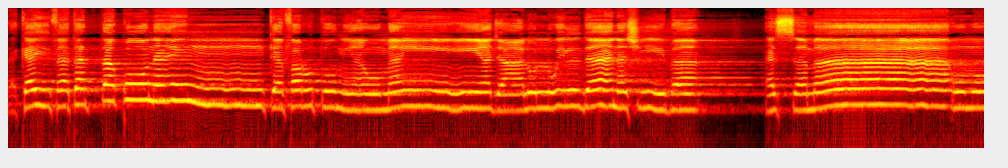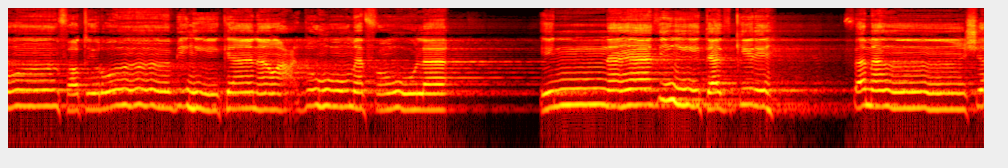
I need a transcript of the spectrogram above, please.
فكيف تتقون إن كفرتم يوما يجعل الولدان شيبا. السماء منفطر به كان وعده مفعولا. إن هذه تذكرة فمن شاء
